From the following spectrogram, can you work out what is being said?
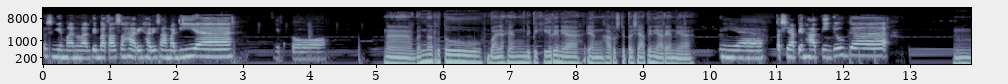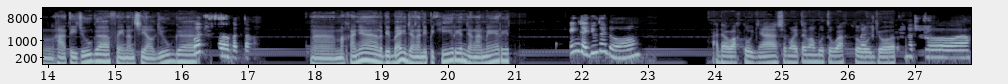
Terus gimana nanti bakal sehari-hari sama dia gitu. Nah bener tuh. Banyak yang dipikirin ya, yang harus dipersiapin ya, Ren ya. Iya, persiapin hati juga. Hmm, hati juga, finansial juga. Betul, betul. Nah, makanya lebih baik jangan dipikirin, jangan merit. Eh, enggak juga dong. Ada waktunya. Semua itu emang butuh waktu, Jor. Betul.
